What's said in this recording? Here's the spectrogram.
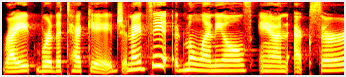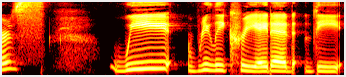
right? We're the tech age. And I'd say millennials and Xers we really created the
